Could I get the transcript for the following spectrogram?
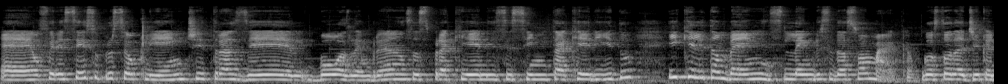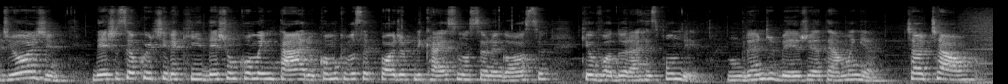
é, oferecer isso para o seu cliente, trazer boas lembranças para que ele se sinta querido e que ele também lembre-se da sua marca. Gostou da dica de hoje? Deixa o seu curtir aqui, deixa um comentário como que você pode aplicar isso no seu negócio, que eu vou adorar responder. Um grande beijo e até amanhã. Tchau, tchau!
